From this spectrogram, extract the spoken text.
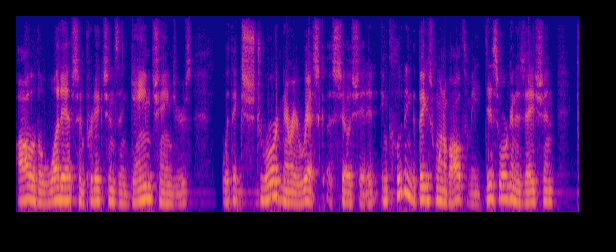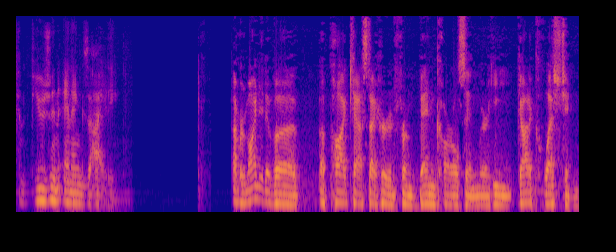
all of the what ifs and predictions and game changers with extraordinary risk associated, including the biggest one of all to me disorganization, confusion, and anxiety. I'm reminded of a, a podcast I heard from Ben Carlson where he got a question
